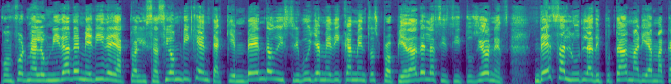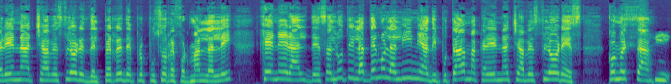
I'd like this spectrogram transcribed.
conforme a la unidad de medida y actualización vigente a quien venda o distribuya medicamentos propiedad de las instituciones de salud, la diputada María Macarena Chávez Flores del PRD propuso reformar la ley general de salud y la tengo en la línea, diputada Macarena Chávez Flores. ¿Cómo está? Sí.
